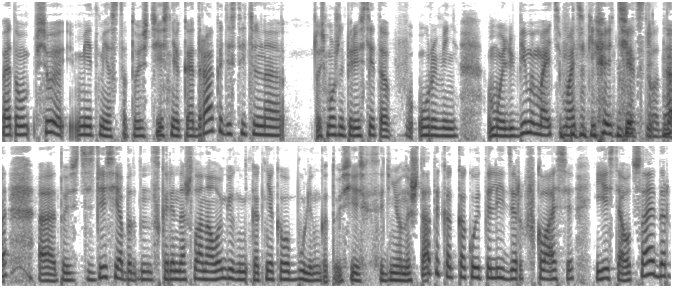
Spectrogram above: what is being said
поэтому все имеет место. То есть есть некая драка, действительно, то есть можно перевести это в уровень мой любимый математики детства. Да? А, то есть здесь я бы скорее нашла аналогию как некого буллинга. То есть есть Соединенные Штаты как какой-то лидер в классе, есть аутсайдер,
